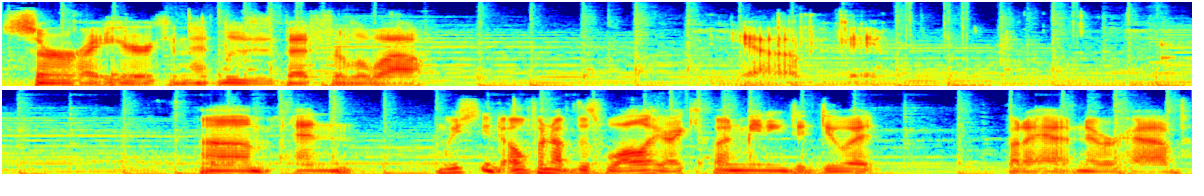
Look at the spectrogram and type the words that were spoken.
Sir right here can lose his bed for a little while. Yeah, okay. Um, and we just need to open up this wall here. I keep on meaning to do it, but I have, never have.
